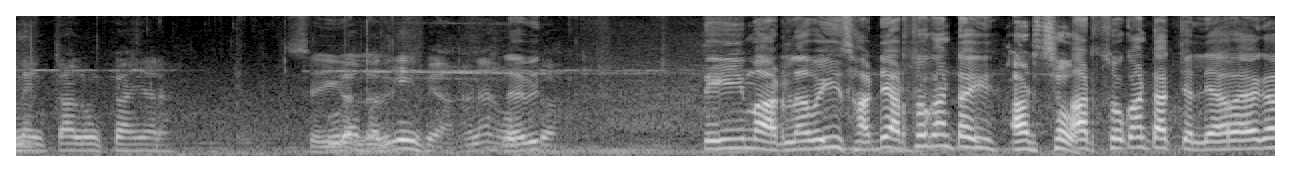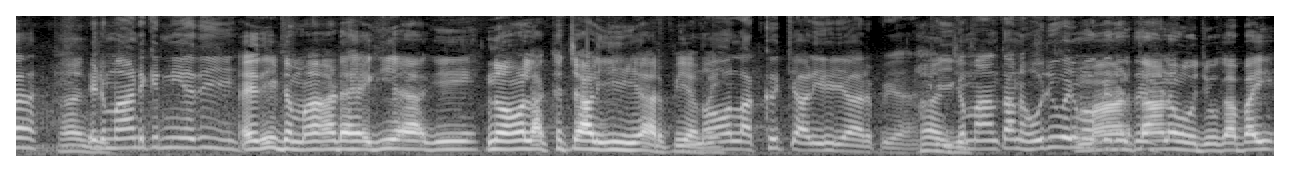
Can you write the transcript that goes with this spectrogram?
ਲੈਂਕਾਂ ਲੂਕਾਂ ਯਾਰ। ਸਹੀ ਗੱਲ ਵਧੀਆ ਹੀ ਪਿਆ ਹਨਾ ਲੈ ਵੀ 23 ਮਾਡਲ ਆ ਬਈ 850 ਘੰਟਾ ਜੀ। 800 800 ਘੰਟਾ ਚੱਲਿਆ ਹੋਇਆ ਹੈਗਾ। ਇਹ ਡਿਮਾਂਡ ਕਿੰਨੀ ਹੈ ਇਹਦੀ? ਇਹਦੀ ਡਿਮਾਂਡ ਹੈਗੀ ਆ ਗਈ 9 ਲੱਖ 40 ਹਜ਼ਾਰ ਰੁਪਇਆ 9 ਲੱਖ 40 ਹਜ਼ਾਰ ਰੁਪਇਆ। ਠੀਕ ਹੈ ਮਾਨਤਾਨ ਹੋ ਜੂਗਾ ਜੀ ਮੌਕੇ ਮਾਨਤਾਨ ਹੋ ਜਾਊਗਾ ਬਾਈ।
